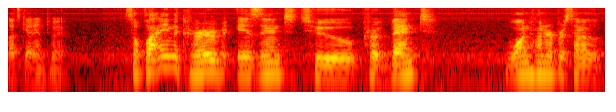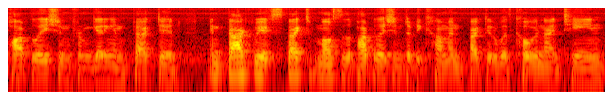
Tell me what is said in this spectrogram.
Let's get into it. So flattening the curve isn't to prevent 100% of the population from getting infected. In fact, we expect most of the population to become infected with COVID-19.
